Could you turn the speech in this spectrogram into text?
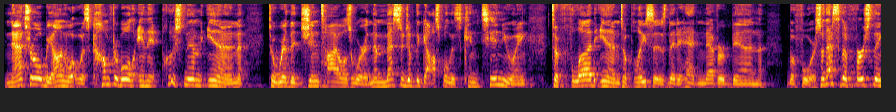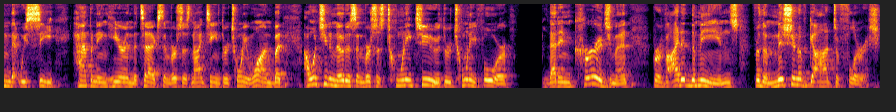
natural, beyond what was comfortable, and it pushed them in to where the Gentiles were. And the message of the gospel is continuing to flood into places that it had never been before. So that's the first thing that we see happening here in the text in verses 19 through 21. But I want you to notice in verses 22 through 24 that encouragement provided the means for the mission of God to flourish.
